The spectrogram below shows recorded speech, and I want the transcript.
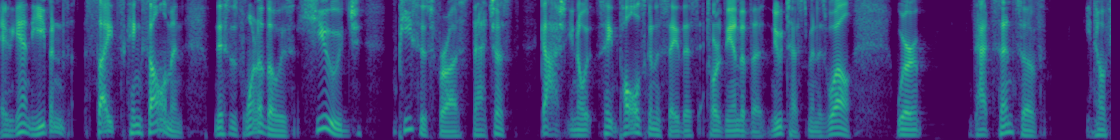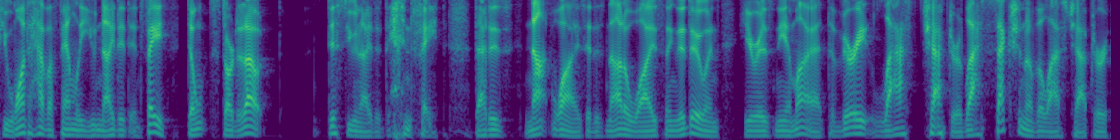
and again, he even cites King Solomon. This is one of those huge pieces for us that just, gosh, you know, St. Paul is going to say this toward the end of the New Testament as well, where that sense of, you know, if you want to have a family united in faith, don't start it out disunited in faith. That is not wise. It is not a wise thing to do. And here is Nehemiah at the very last chapter, last section of the last chapter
